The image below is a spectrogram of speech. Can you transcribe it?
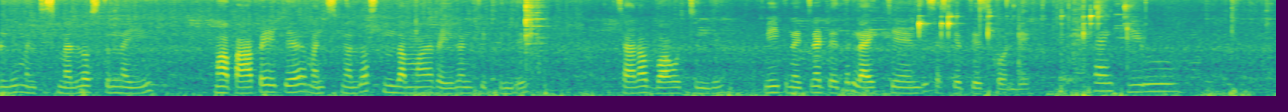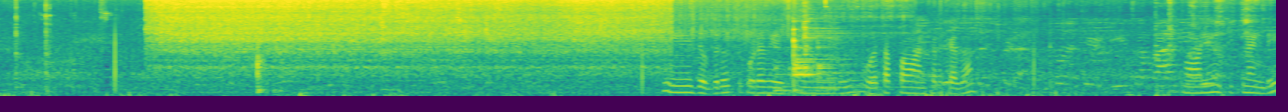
అండి. మంచి స్మెల్ వస్తున్నాయి. మా పాప అయితే మంచి స్మెల్ వస్తుందమ్మా రైలు అని చెప్పింది. చాలా బాగొచ్చింది. మీకు నచ్చినట్లయితే లైక్ చేయండి సబ్స్క్రైబ్ చేసుకోండి. Thank you. ఈ దుబ్బరొచ్చు కూడా వేసుకున్నామండి ఊతప్పం అంటారు కదా. మార్నింగ్ టిఫిన్ అండి.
